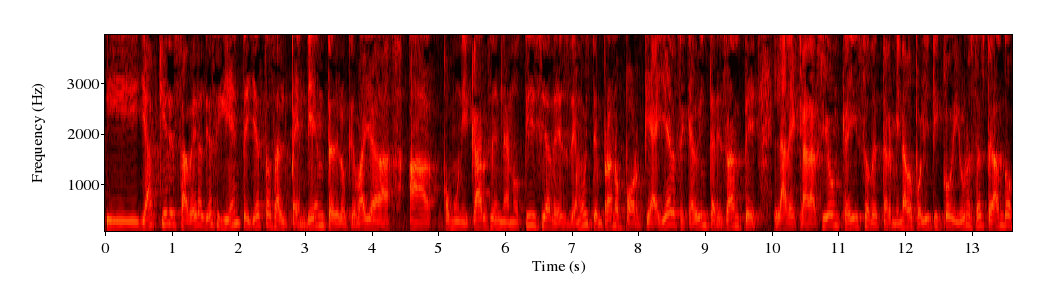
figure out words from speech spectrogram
Y ya quieres saber al día siguiente, ya estás al pendiente de lo que vaya a, comunicarse en la noticia desde muy temprano, porque ayer se quedó interesante la declaración que hizo determinado político y uno está esperando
